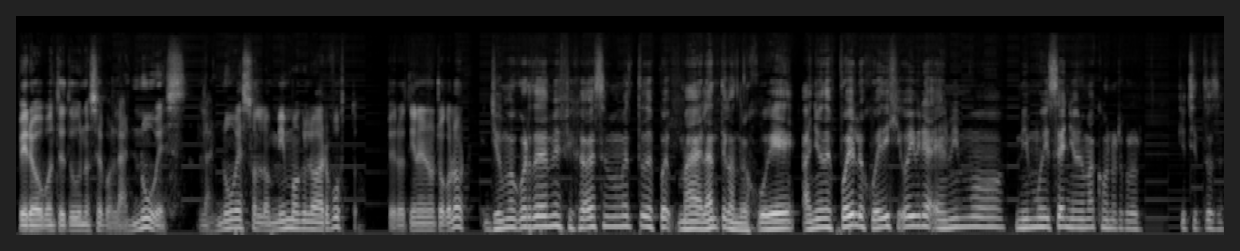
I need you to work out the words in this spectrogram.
Pero ponte tú, no sé, pues las nubes. Las nubes son los mismos que los arbustos, pero tienen otro color. Yo me acuerdo de haberme fijado ese momento después, más adelante, cuando lo jugué, años después, lo jugué y dije, oye, mira, el mismo, mismo diseño, nomás con otro color. Qué chistoso.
